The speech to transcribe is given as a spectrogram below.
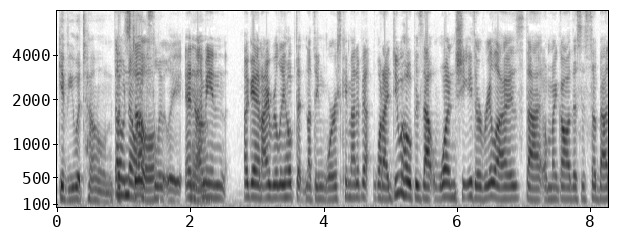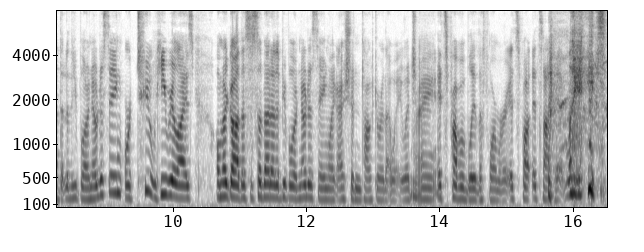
give you a tone. Oh, but oh no, still, absolutely. And I mean, again, I really hope that nothing worse came out of it. What I do hope is that one, she either realized that oh my god, this is so bad that other people are noticing, or two, he realized oh my god, this is so bad that other people are noticing. Like I shouldn't talk to her that way. Which Right. it's probably the former. It's it's not him. Like he's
